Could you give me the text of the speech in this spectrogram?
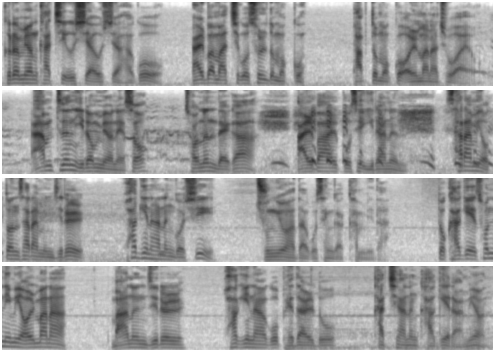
그러면 같이 으쌰으쌰하고 알바 마치고 술도 먹고 밥도 먹고 얼마나 좋아요. 암튼 이런 면에서 저는 내가 알바할 곳에 일하는 사람이 어떤 사람인지를 확인하는 것이 중요하다고 생각합니다. 또 가게에 손님이 얼마나 많은지를 확인하고 배달도 같이 하는 가게라면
